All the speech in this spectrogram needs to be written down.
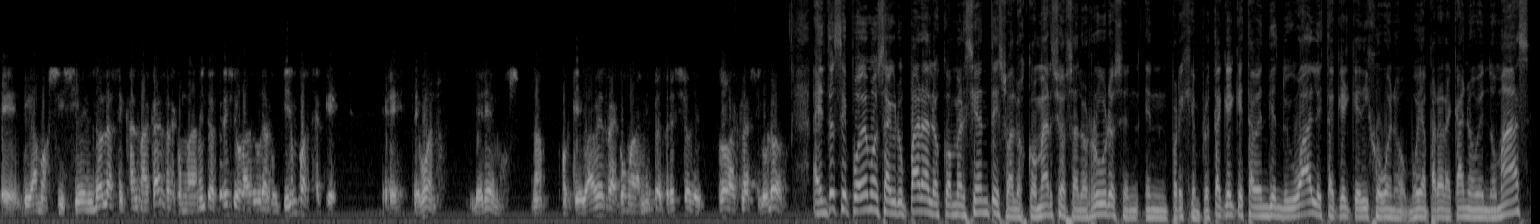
eh, digamos, si, si el dólar se calma acá, el reacomodamiento de precios va a durar un tiempo hasta que, este bueno, veremos, ¿no? Porque va a haber reacomodamiento de precios de toda clase y color. Entonces podemos agrupar a los comerciantes o a los comercios, a los rubros, en, en, por ejemplo, está aquel que está vendiendo igual, está aquel que dijo, bueno, voy a parar acá, no vendo más.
